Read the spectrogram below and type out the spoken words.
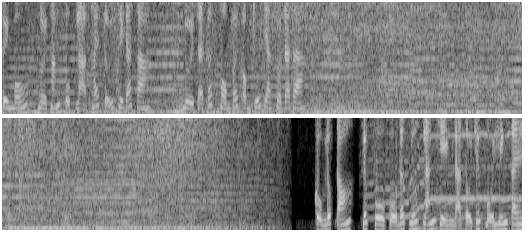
Tuyên bố người thắng cuộc là thái tử Siddhartha người sẽ kết hôn với công chúa Yasodhara Cùng lúc đó, đức vua của đất nước láng giềng đã tổ chức buổi hiến tế.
